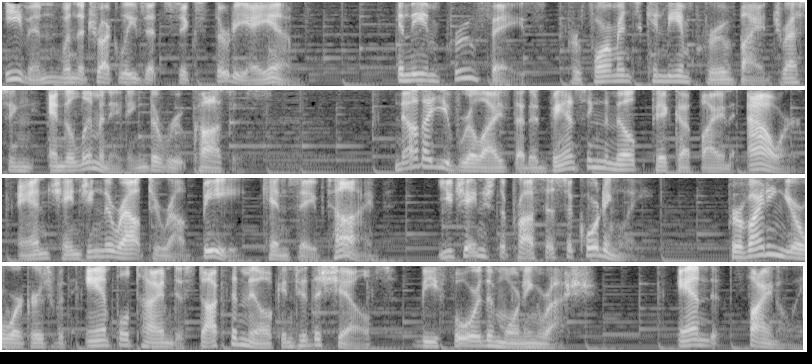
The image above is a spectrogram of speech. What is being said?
even when the truck leaves at 6.30 a.m. In the improve phase, performance can be improved by addressing and eliminating the root causes. Now that you've realized that advancing the milk pickup by an hour and changing the route to Route B can save time, you change the process accordingly, providing your workers with ample time to stock the milk into the shelves before the morning rush. And finally,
